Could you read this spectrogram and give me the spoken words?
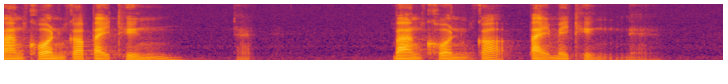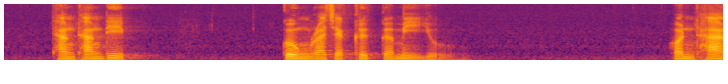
บางคนก็ไปถึงนะบางคนก็ไปไม่ถึงนะทั้งทั้งที่กรุงราชคฤห์ก็มีอยู่ หนทาง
